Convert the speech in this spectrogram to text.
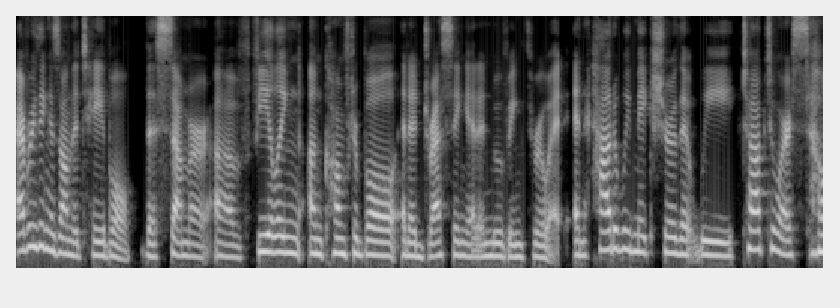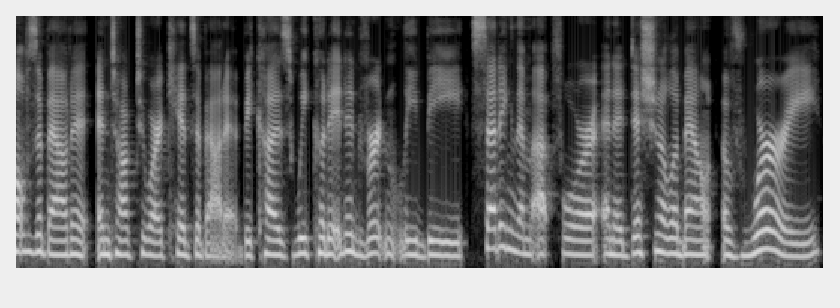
everything is on the table this summer of feeling uncomfortable and addressing it and moving through it. And how do we make sure that we talk to ourselves about it and talk to our kids about it? Because we could inadvertently be setting them up for an additional amount of worry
